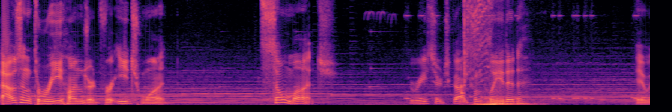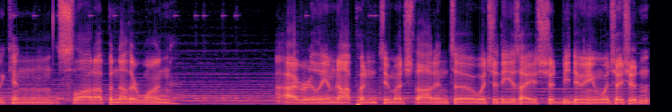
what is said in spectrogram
Thousand three hundred for each one. So much. Research got completed. Okay, we can slot up another one. I really am not putting too much thought into which of these I should be doing and which I shouldn't.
